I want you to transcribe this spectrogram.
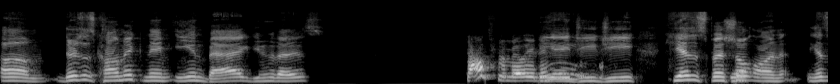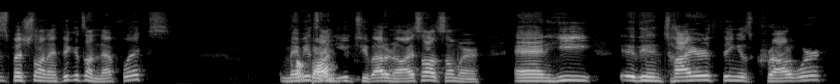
um there's this comic named Ian Bagg do you know who that is Sounds familiar. Didn't he? b-a-g-g he has a special on he has a special on i think it's on netflix maybe it's on youtube i don't know i saw it somewhere and he the entire thing is crowd work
